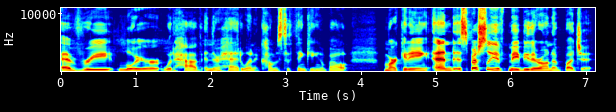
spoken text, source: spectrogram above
every lawyer would have in their head when it comes to thinking about marketing and especially if maybe they're on a budget?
